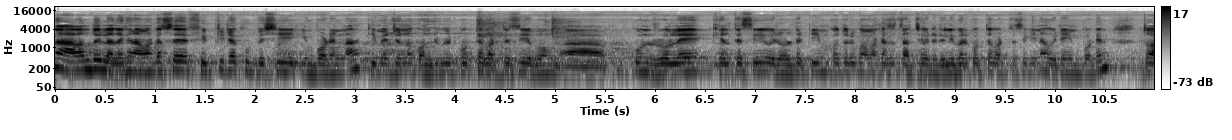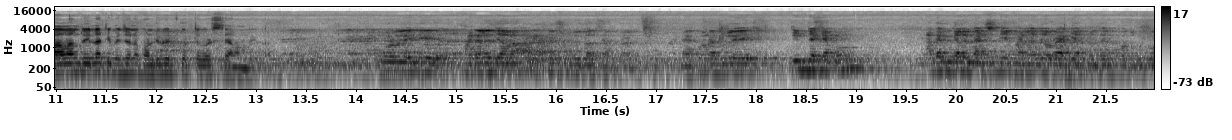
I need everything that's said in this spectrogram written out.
না, আলহামদুলিল্লাহ, দেখেন আমার কাছে ফিফটিটা খুব বেশি ইম্পর্টেন্ট না। টিমের জন্য কন্ট্রিবিউট করতে পারতেছি এবং কোন রোলে খেলতেছি, ওই রোলটা টিম কতটুকু আমার কাছে চাচ্ছে, ওইটা ডেলিভার করতে পারতেছে কিনা ওইটা ইম্পর্টেন্ট তো আলহামদুলিল্লাহ টিমের জন্য কন্ট্রিবিউট করতে পারছি, আলহামদুলিল্লাহ। এখন টিমটা কেমন? আগামীকালের ম্যাচ নিয়ে ফাইনালে যাওয়ার আগে আপনাদের কতটুকু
